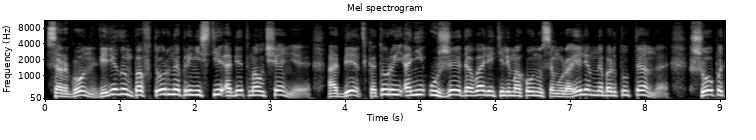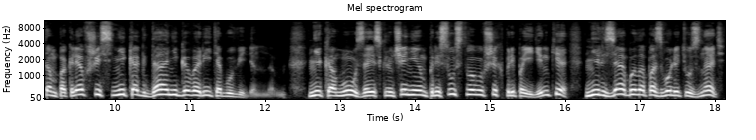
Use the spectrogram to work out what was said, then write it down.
Саргон велел им повторно принести обет молчания, обет, который они уже давали Телемахону Самураэлям на борту Тана, шепотом поклявшись никогда не говорить об увиденном. Никому, за исключением присутствовавших при поединке, нельзя было позволить узнать,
